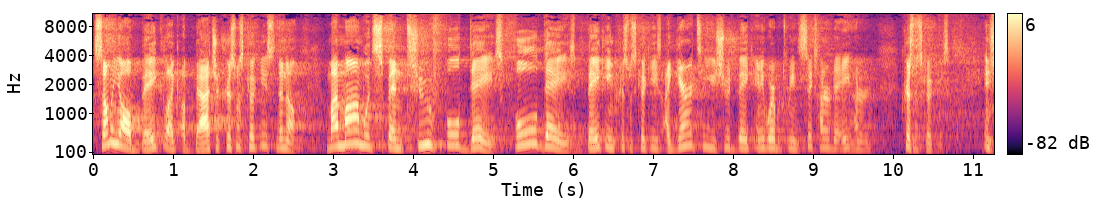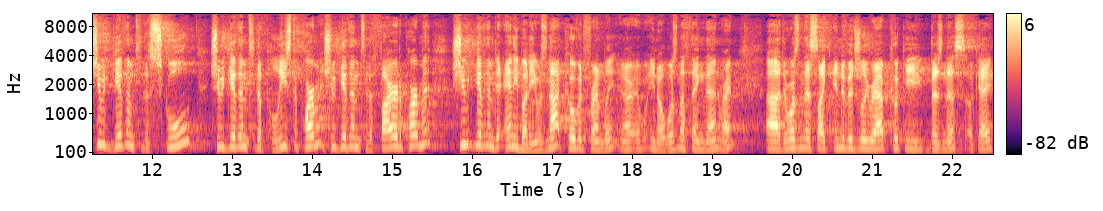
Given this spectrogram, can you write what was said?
some of y'all bake like a batch of Christmas cookies. No, no. My mom would spend two full days, full days baking Christmas cookies. I guarantee you she would bake anywhere between 600 to 800 Christmas cookies and she would give them to the school. She would give them to the police department. She would give them to the fire department. She would give them to anybody. It was not COVID friendly. Uh, you know, it wasn't a thing then, right? Uh, there wasn't this like individually wrapped cookie business, okay?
